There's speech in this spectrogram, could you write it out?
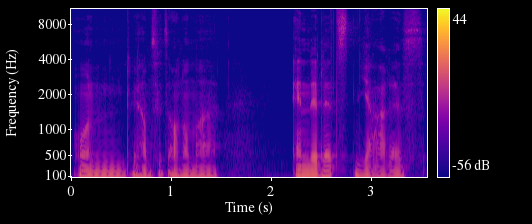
und wir haben es jetzt auch nochmal Ende letzten Jahres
